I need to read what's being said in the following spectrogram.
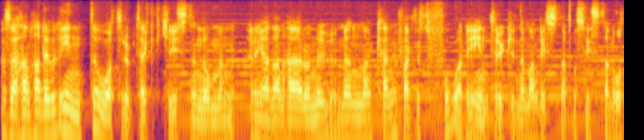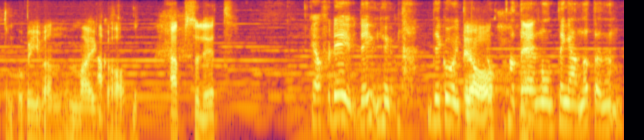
alltså han hade väl inte återupptäckt kristendomen redan här och nu men man kan ju faktiskt få det intrycket när man lyssnar på sista låten på skivan My Ab- God. Absolut. Ja, för det är ju, det är ju en hymn. Det går ju inte Ja. att det är någonting annat än en...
